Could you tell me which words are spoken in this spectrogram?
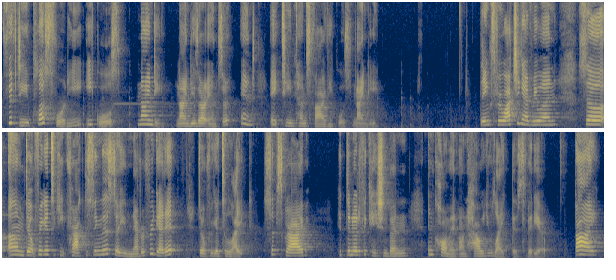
50 plus 40 equals 90. 90 is our answer, and 18 times 5 equals 90. Thanks for watching, everyone. So um, don't forget to keep practicing this so you never forget it. Don't forget to like, subscribe, hit the notification button, and comment on how you like this video. Bye!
